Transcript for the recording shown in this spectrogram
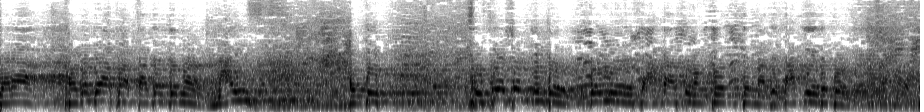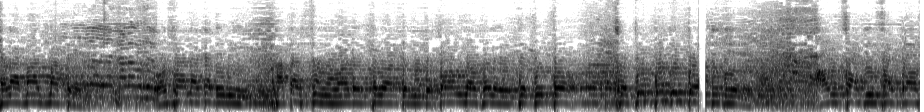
যারা ফটোগ্রাফার তাদের জন্য নাইস একটি সিচুয়েশন কিন্তু তৈরি হয়েছে আকাশ এবং প্রকৃতির মাঝে। তাকিয়ে দেখুন খেলার মাঝ মাঠে। ওশান একাডেমি সাতাশ নং ওয়ার্ডের খেলোয়াড়দের মধ্যে বল দখলের যে যুদ্ধ সে যুদ্ধ যুদ্ধ দিয়ে আউটসাইড ইনসাইড দশ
